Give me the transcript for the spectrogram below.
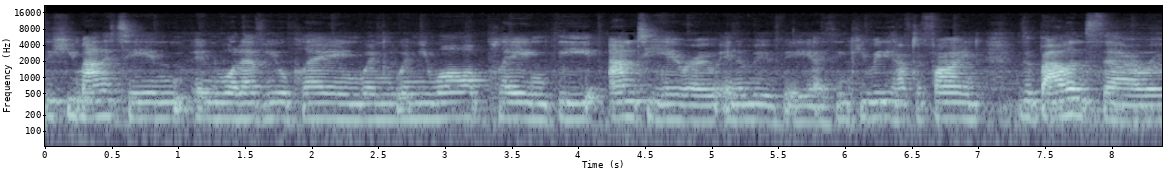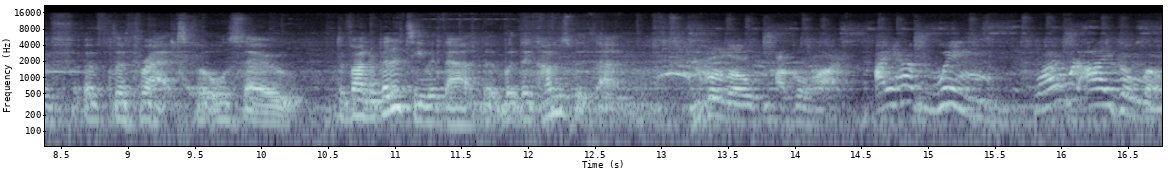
the humanity in, in whatever you're playing when, when you are playing the anti hero in a movie. I think you really have to find the balance there of, of the threat, but also the vulnerability with that, that, that comes with that. You go low, I'll go high. I have wings. Why would I go low?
